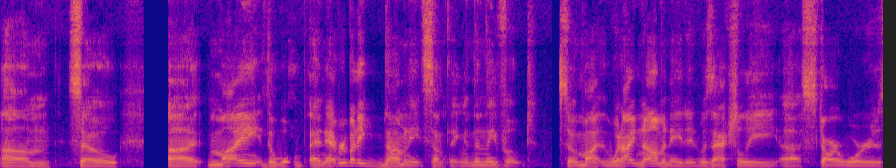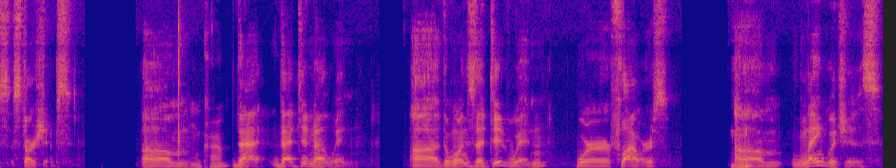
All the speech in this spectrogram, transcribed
Um, so uh, my the and everybody nominates something and then they vote. So my what I nominated was actually uh, Star Wars starships. Um, okay that that did not win. Uh, the ones that did win were flowers, Mhm. um, languages,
